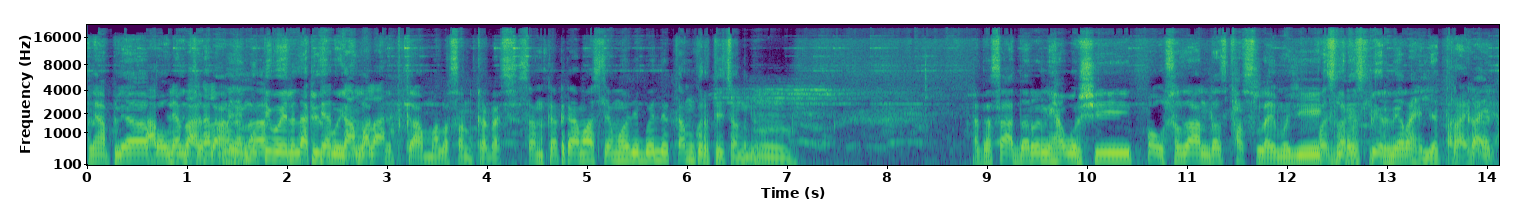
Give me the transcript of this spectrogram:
आणि आपल्या आपल्या भागाला म्हणजे मोठी बैलं लागतात बैलं कामाला. कामाला संकट संकट काम असल्यामुळे बैल काम करते चांगलं. आता साधारण ह्या वर्षी पावसाचा अंदाज फसलाय म्हणजे. पेरण्या राहिल्यात. काय राहिल्या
